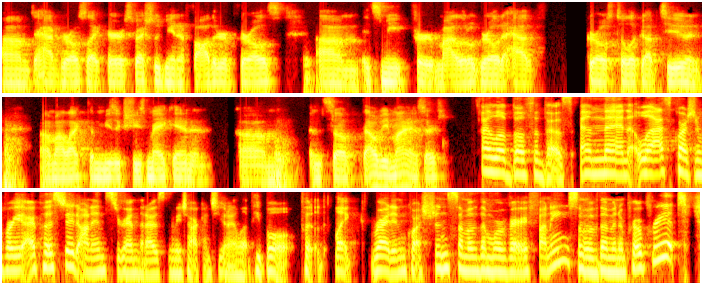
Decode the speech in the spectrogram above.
um, to have girls like her, especially being a father of girls. Um, it's neat for my little girl to have girls to look up to, and um, I like the music she's making, and um, and so that would be my answers. I love both of those. And then last question for you. I posted on Instagram that I was going to be talking to you and I let people put like write in questions. Some of them were very funny, some of them inappropriate.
